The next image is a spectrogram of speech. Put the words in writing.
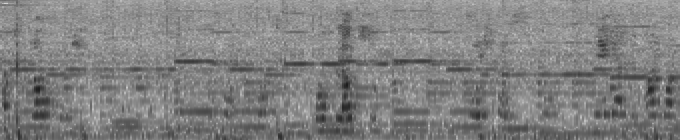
Also glaube ich. Warum glaubst du? Vielleicht kannst du nee, dann den anderen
